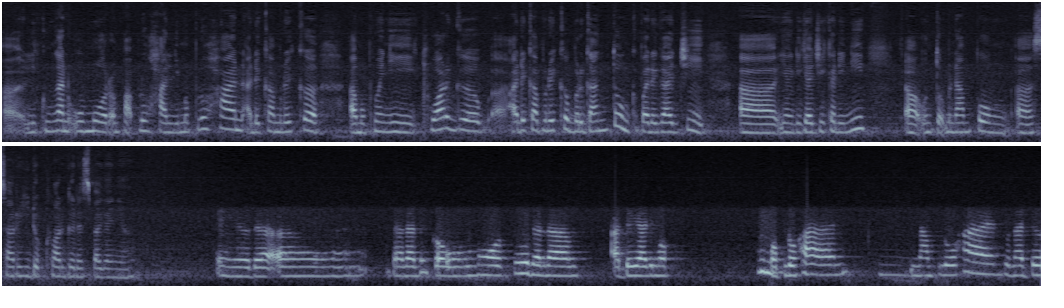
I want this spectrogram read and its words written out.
uh, lingkungan umur 40-an, 50-an? Adakah mereka uh, mempunyai keluarga? Uh, adakah mereka bergantung kepada gaji uh, yang digajikan ini uh, untuk menampung uh, sara hidup keluarga dan sebagainya? Eh, dah, uh, dalam lingkungan umur tu dalam ada yang 50-an, hmm. 60-an pun ada,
